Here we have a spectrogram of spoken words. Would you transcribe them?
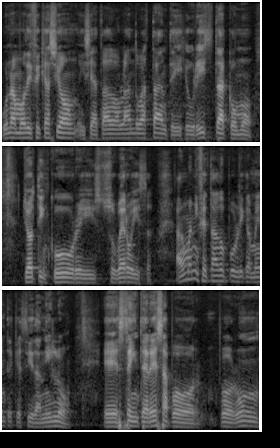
una modificación, y se ha estado hablando bastante, y juristas como Jotin Curry y Subero Isa han manifestado públicamente que si Danilo eh, se interesa por, por un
